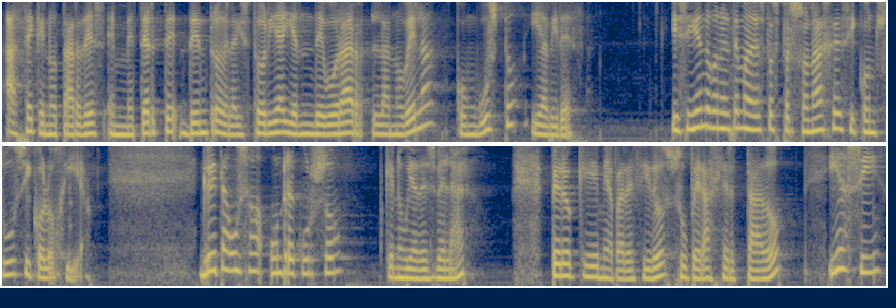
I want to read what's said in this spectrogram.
hace que no tardes en meterte dentro de la historia y en devorar la novela con gusto y avidez. Y siguiendo con el tema de estos personajes y con su psicología. Greta usa un recurso que no voy a desvelar, pero que me ha parecido súper acertado y así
